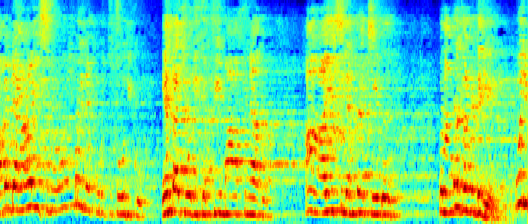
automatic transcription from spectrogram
അവന്റെ ആയുസിന് ഉംറിനെ കുറിച്ച് ചോദിക്കൂ. എന്താ ചോദിക്കുക? ഫീമാ അഫ്നാഹു ആ ഐസിൽ എന്താ ചെയ്തത്? ഇപ്പൊ നമ്മൾ കണ്ടിട്ടില്ലേ ഒരു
